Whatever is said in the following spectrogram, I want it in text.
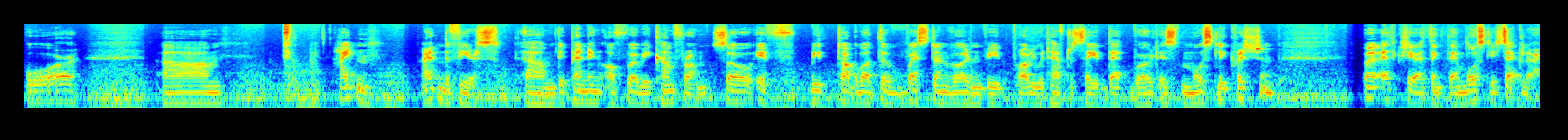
or um, heighten heighten the fears, um, depending of where we come from. So if we talk about the Western world, and we probably would have to say that world is mostly Christian. Well, actually, I think they're mostly secular.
